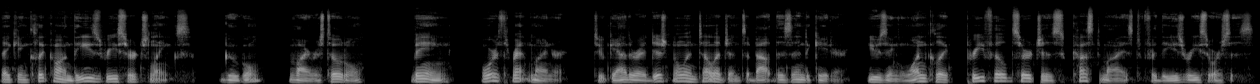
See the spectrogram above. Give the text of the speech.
they can click on these research links Google, VirusTotal, Bing, or ThreatMiner to gather additional intelligence about this indicator using one click pre filled searches customized for these resources.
